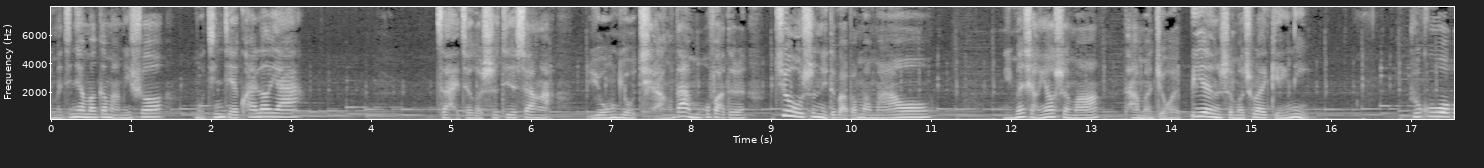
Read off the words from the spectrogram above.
你们今天有没有跟妈咪说母亲节快乐呀？在这个世界上啊，拥有强大魔法的人就是你的爸爸妈妈哦。你们想要什么，他们就会变什么出来给你。如果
